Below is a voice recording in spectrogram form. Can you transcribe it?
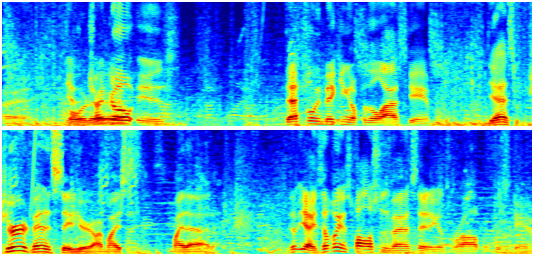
All right. Yeah. Trenko is definitely making up for the last game. Yes, pure advantage state here. I might might add. Yeah, he's definitely as polished as advantage state against Rob in this game.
